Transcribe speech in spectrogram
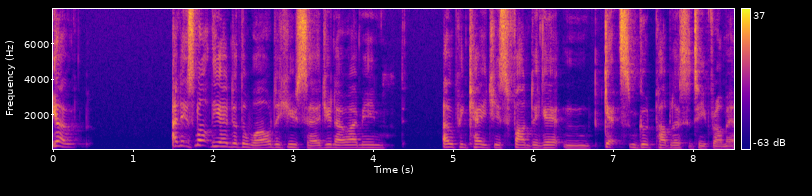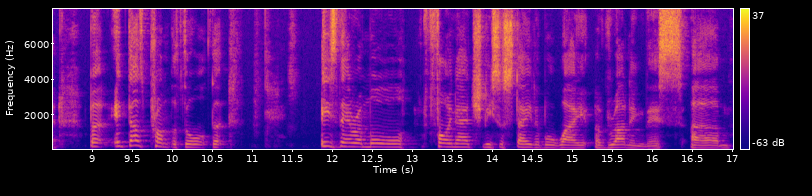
you know, and it's not the end of the world, as you said. You know, I mean, Open Cage is funding it and get some good publicity from it. But it does prompt the thought that is there a more financially sustainable way of running this um,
